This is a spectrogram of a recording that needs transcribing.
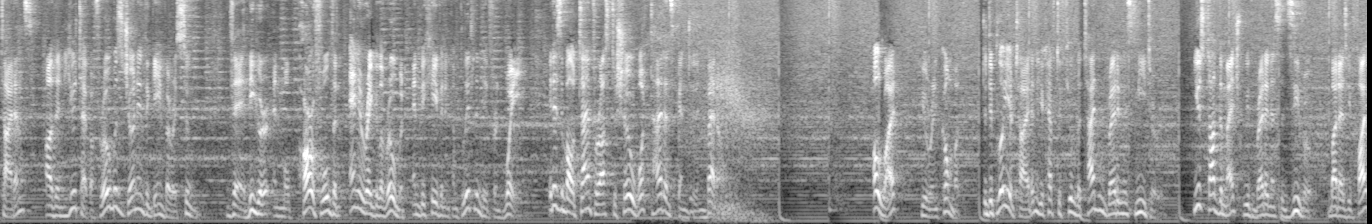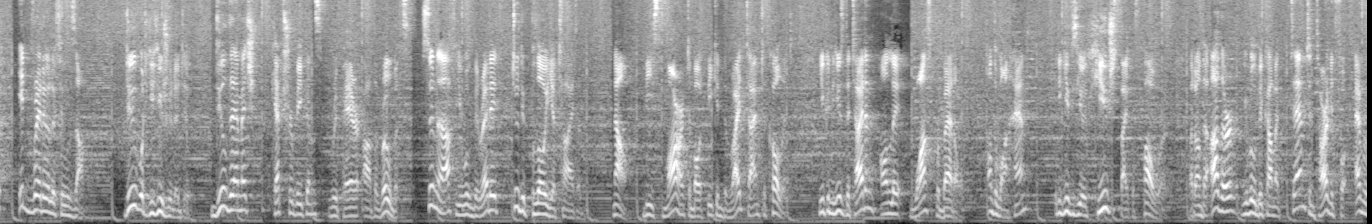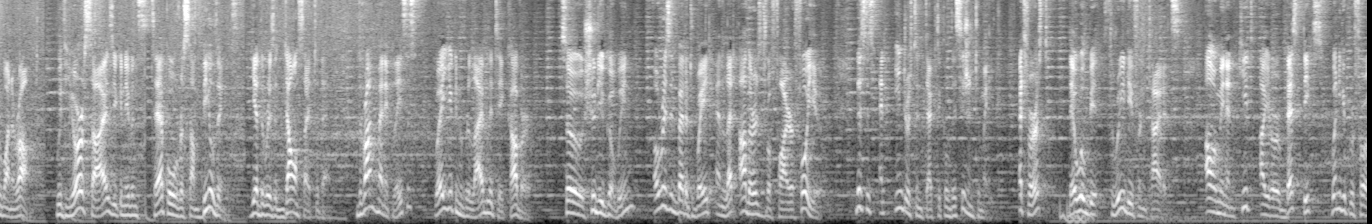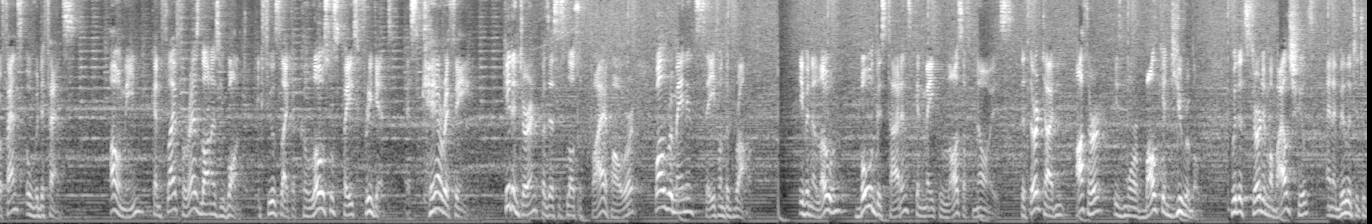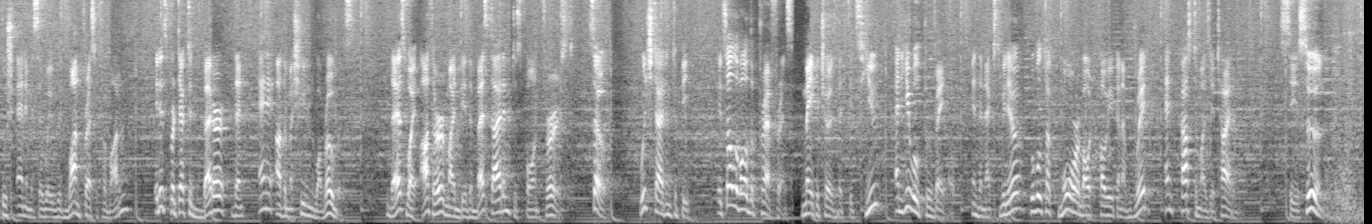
Titans are the new type of robots joining the game very soon. They're bigger and more powerful than any regular robot and behave in a completely different way. It is about time for us to show what Titans can do in battle. Alright, you're in combat. To deploy your Titan, you have to fill the Titan readiness meter. You start the match with readiness at zero, but as you fight, it gradually fills up. Do what you usually do. Deal damage, capture beacons, repair other robots. Soon enough you will be ready to deploy your Titan. Now, be smart about picking the right time to call it. You can use the Titan only once per battle. On the one hand, it gives you a huge spike of power, but on the other, you will become a tempting target for everyone around. With your size, you can even step over some buildings, yet there is a downside to that. There aren't many places where you can reliably take cover. So should you go in, or is it better to wait and let others draw fire for you? This is an interesting tactical decision to make. At first, there will be three different titans. Ao Ming and Kid are your best picks when you prefer offense over defense. Ao Ming can fly for as long as you want, it feels like a colossal space frigate, a scary thing. Kid in turn possesses lots of firepower while remaining safe on the ground. Even alone, both these titans can make lots of noise. The third titan, Arthur, is more bulky and durable. With its sturdy mobile shields and ability to push enemies away with one press of a button, it is protected better than any other machine in War Robots. That's why Arthur might be the best titan to spawn first. So, which titan to pick? It's all about the preference. Make a choice that fits you and you will prevail. In the next video, we will talk more about how you can upgrade and customize your titan. See you soon!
